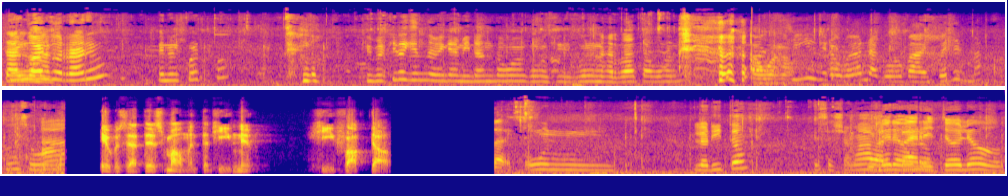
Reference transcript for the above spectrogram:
cuenta ¿Tengo algo algo raro en el cuerpo? ¿Y por qué la gente me queda mirando, weón, como si fuera una rata, weón? Ah, bueno. Sí, pero bueno, como para después del mar. Un segundo. It was at this moment that he knew. He fucked up. Un lorito que se llamaba Bartolo. Barretolo.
